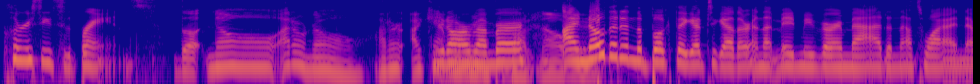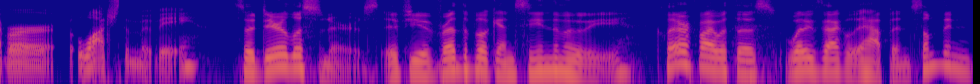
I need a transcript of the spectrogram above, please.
Clarice eats the brains. the no, I don't know. I don't I can't You don't remember? about it. No, I know that in the book they get together and that made me very mad and that's why I never watched the movie. So, dear listeners, if you have read the book and seen the movie, clarify with us what exactly happened. Something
